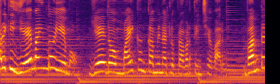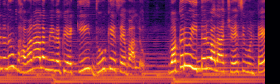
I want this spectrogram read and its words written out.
వారికి ఏమైందో ఏమో ఏదో మైకం కమ్మినట్లు ప్రవర్తించేవారు. వంతెనలు భవనాల మీదకు ఎక్కి దూకేసేవాళ్ళు. ఒకరు ఇద్దరు అలా చేసి ఉంటే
